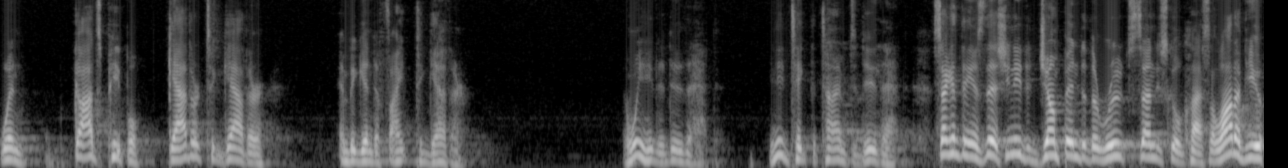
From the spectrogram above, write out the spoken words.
when God's people gather together and begin to fight together. And we need to do that. You need to take the time to do that. Second thing is this you need to jump into the Roots Sunday school class. A lot of you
